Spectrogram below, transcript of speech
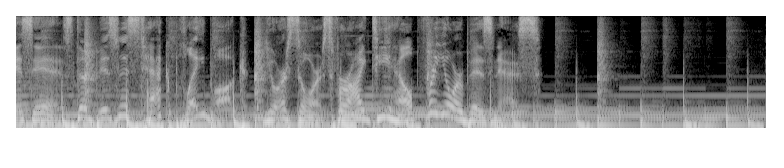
This is the Business Tech Playbook, your source for IT help for your business.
